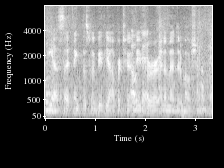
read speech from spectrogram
Yes, I think this would be the opportunity Okay. for an amended motion. Okay.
